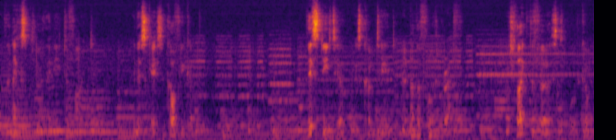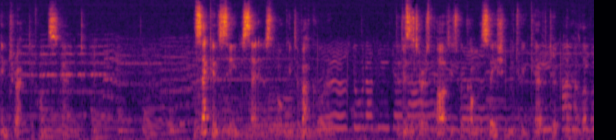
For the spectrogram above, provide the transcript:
of the next clue they need to find, in this case a coffee cup. This detail is contained in another photograph, which like the first will become interactive once scanned. The second scene is set in a smoky tobacco room. The visitor is party to a conversation between Kerttu and her lover.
